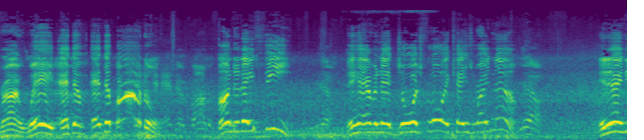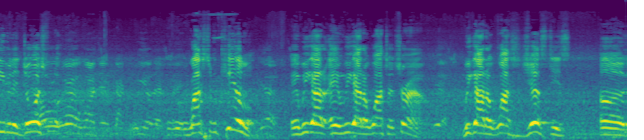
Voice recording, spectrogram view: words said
Right, Wade at the at the bottom, under their feet. Yeah. They having that George Floyd case right now. Yeah. It ain't even a George Floyd. watch that crack wheel that shit. Watch them kill him, Yeah. and we got and we gotta watch a trial. Yeah. We gotta watch justice uh,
